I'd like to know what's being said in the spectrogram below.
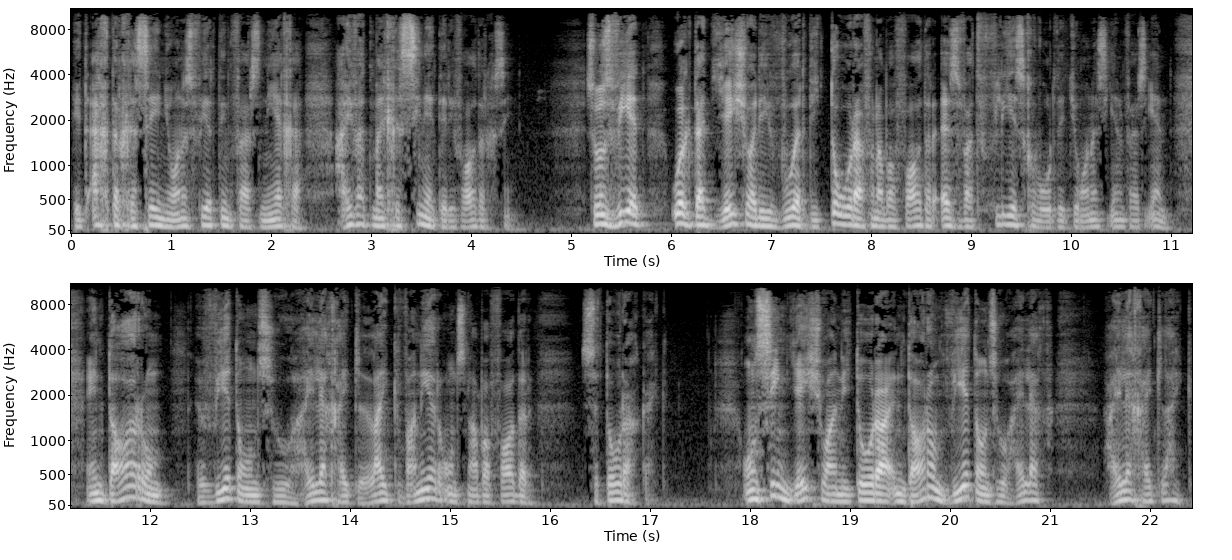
het egter gesê in Johannes 14 vers 9, hy wat my gesien het, het die Vader gesien. So ons weet ook dat Yeshua die woord, die Torah van Abba Vader is wat vlees geword het Johannes 1 vers 1. En daarom weet ons hoe heiligheid lyk wanneer ons na Abba Vader se Torah kyk. Ons sien Yeshua in die Torah en daarom weet ons hoe heilig heiligheid lyk.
